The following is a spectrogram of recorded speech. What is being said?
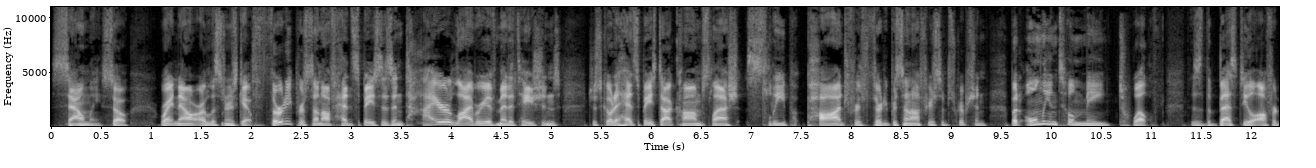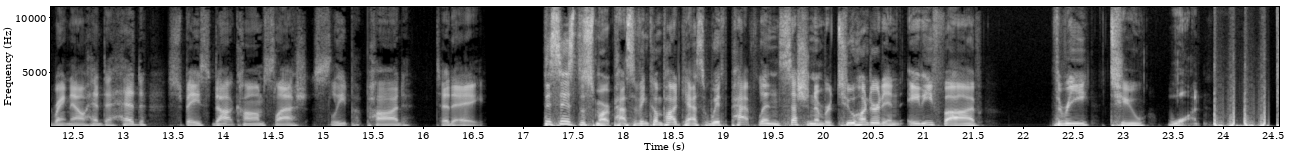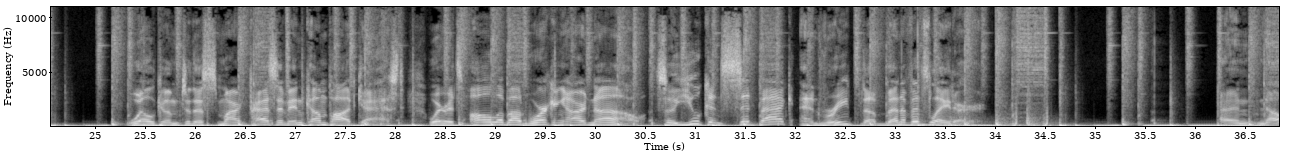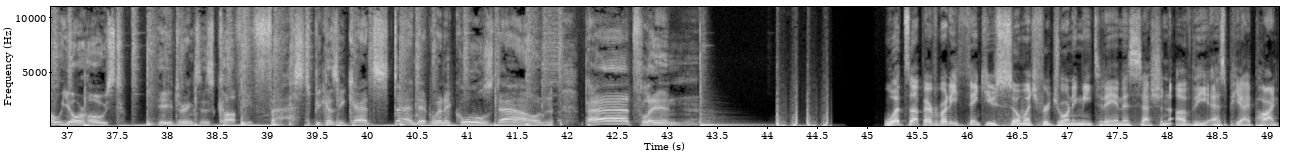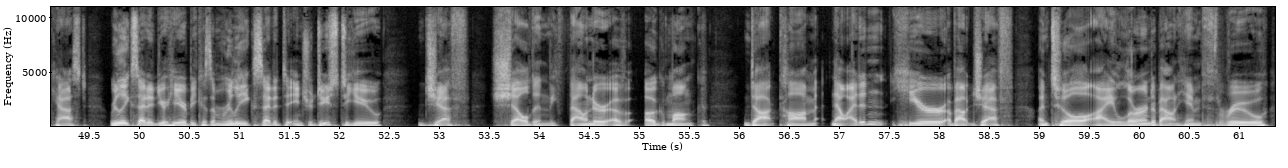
soundly. So, right now, our listeners get 30% off Headspace's entire library of meditations. Just go to headspace.com slash sleeppod for 30% off your subscription, but only until May 12th. This is the best deal offered right now. Head to headspace.com slash sleeppod today. This is the Smart Passive Income Podcast with Pat Flynn, session number 285. Three, two, one. Welcome to the Smart Passive Income Podcast, where it's all about working hard now so you can sit back and reap the benefits later. And now, your host. He drinks his coffee fast because he can't stand it when it cools down. Pat Flynn. What's up, everybody? Thank you so much for joining me today in this session of the SPI podcast. Really excited you're here because I'm really excited to introduce to you Jeff Sheldon, the founder of UGMonk.com. Now, I didn't hear about Jeff until I learned about him through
